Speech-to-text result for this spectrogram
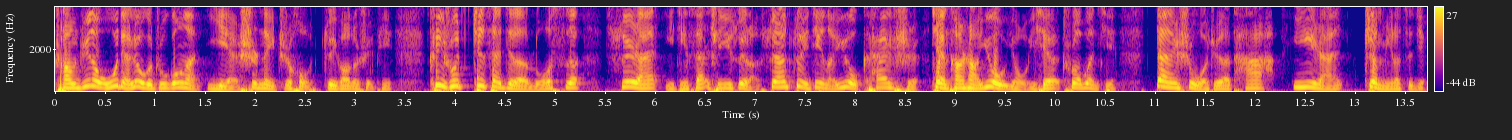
场均的五点六个助攻呢，也是那之后最高的水平。可以说，这赛季的罗斯虽然已经三十一岁了，虽然最近呢又开始健康上又有一些出了问题，但是我觉得他依然证明了自己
